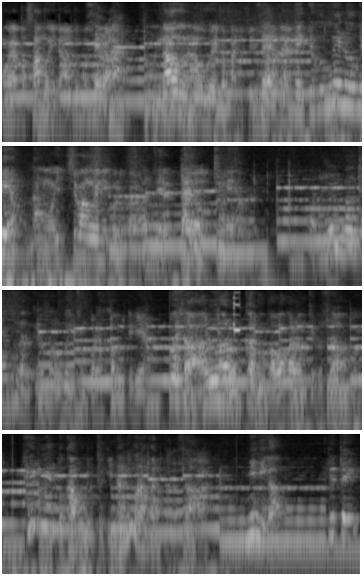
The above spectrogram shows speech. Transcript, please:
もうやっぱ寒いなと思ったらダウンの上とかに着るからね。結局上の上やもんな。もう一番上に来るから。絶対大きめあの順番逆になるけどさ俺いつもこれかぶってるやん。これさあるあるかどうかわからんけどさヘルメットかぶるとき何もなかったらさは耳が絶対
